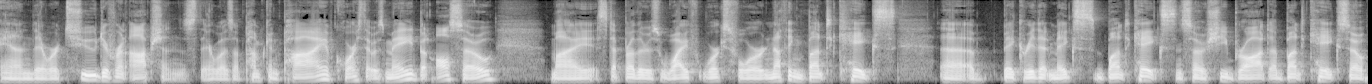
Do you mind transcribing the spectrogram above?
and there were two different options. There was a pumpkin pie, of course, that was made, but also my stepbrother's wife works for Nothing Bundt Cakes, uh, a bakery that makes Bundt cakes. And so she brought a Bundt cake. So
